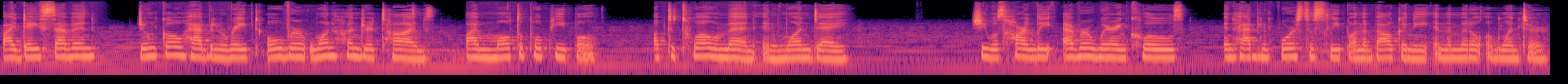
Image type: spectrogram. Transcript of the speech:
By day seven, Junko had been raped over 100 times by multiple people, up to 12 men in one day. She was hardly ever wearing clothes and had been forced to sleep on the balcony in the middle of winter.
